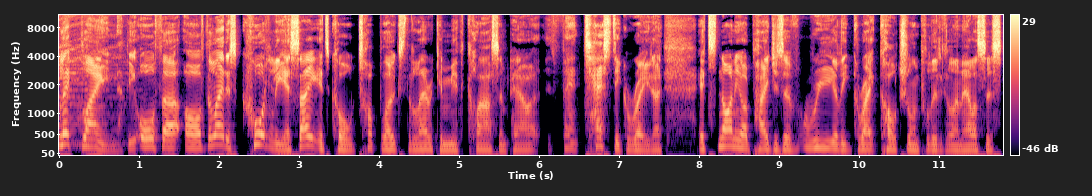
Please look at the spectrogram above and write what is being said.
Lech Blaine, the author of the latest quarterly essay. It's called Top Blokes, the Larrikin Myth, Class and Power. Fantastic read. Uh, it's 90 odd pages of really great cultural and political analysis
